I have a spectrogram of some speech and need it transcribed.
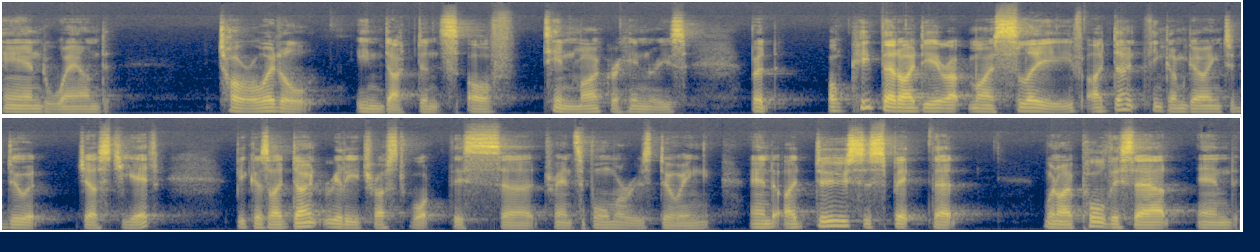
hand wound toroidal inductance of 10 microhenries. But I'll keep that idea up my sleeve. I don't think I'm going to do it just yet because I don't really trust what this uh, transformer is doing. And I do suspect that when I pull this out and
